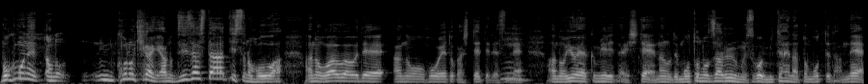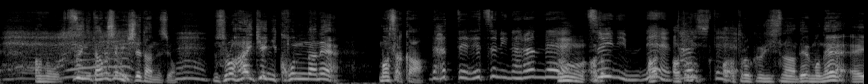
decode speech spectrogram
僕もね、あの、この機会にあの The Disaster Artist の方は、あの、ワウワウであの、放映とかしててですね、あの、ようやく見れたりして、なので元の The Room すごい見たいなと思ってたんで、あの、普通に楽しみにしてたんですよ。その背景にこんなね、まさか、だって列に並んで、うんついにね、対して。アトロクリスナーでもね、えー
